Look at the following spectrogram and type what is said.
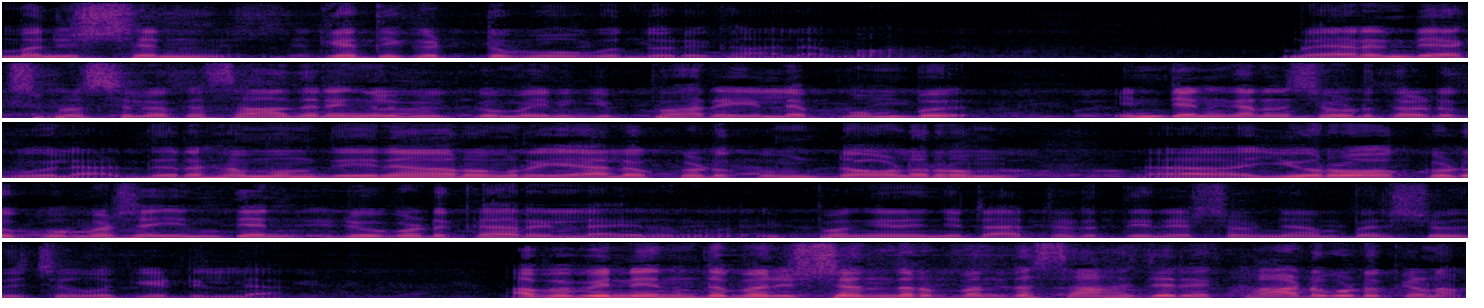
മനുഷ്യൻ ഗതി പോകുന്ന ഒരു കാലമാണ്. എയർ ഇന്ത്യ എക്സ്പ്രസ്സിലൊക്കെ സാധനങ്ങൾ വിൽക്കുമ്പോൾ എനിക്കിപ്പോൾ അറിയില്ല. മുമ്പ് ഇന്ത്യൻ കറൻസി കൊടുത്ത് എടുക്കൂല. ദിർഹമും ദീനാറും റിയാലൊക്കെ എടുക്കും ഡോളറും യൂറോ ഒക്കെ എടുക്കും. പക്ഷേ ഇന്ത്യൻ രൂപ എടുക്കാറില്ലായിരുന്നു. ഇപ്പം ഇങ്ങനെ ഇനി ടാറ്റ എടുത്തതിന് ശേഷം ഞാൻ പരിശോധിച്ച് നോക്കിയിട്ടില്ല. അപ്പൊ പിന്നെ എന്ത് മനുഷ്യൻ നിർബന്ധ സാഹചര്യം? കാർഡ് കൊടുക്കണം.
